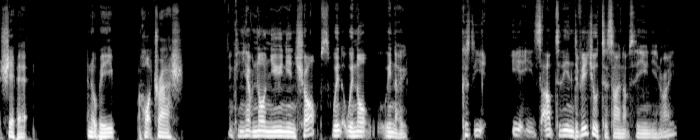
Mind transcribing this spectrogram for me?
ship it. And it'll be hot trash. And can you have non-union shops? We're, we're not, we know. Because it's up to the individual to sign up to the union, right?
